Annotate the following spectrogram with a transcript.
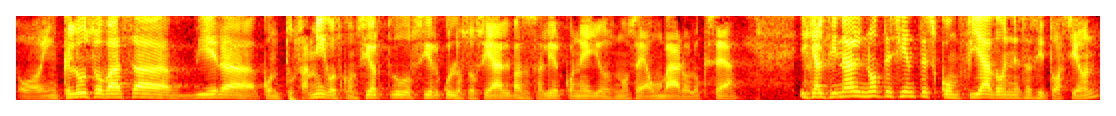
o incluso vas a ir con tus amigos, con cierto círculo social, vas a salir con ellos, no sé, a un bar o lo que sea, y que al final no te sientes confiado en esa situación,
